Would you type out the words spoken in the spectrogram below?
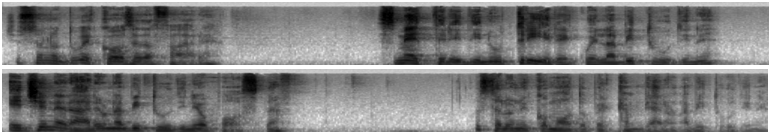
ci sono due cose da fare. Smettere di nutrire quell'abitudine e generare un'abitudine opposta. Questo è l'unico modo per cambiare un'abitudine.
